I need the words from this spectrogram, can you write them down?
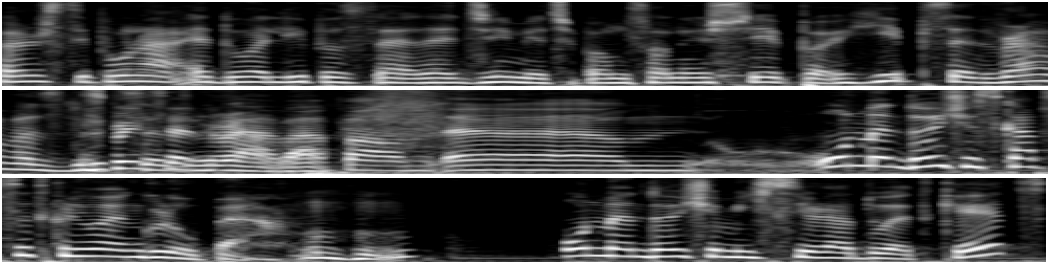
është si puna e Dua Lipës dhe dhe Xhimit që po mësonin shqip, hip se të vrava, zbrit se të vrava. Po. Ëm unë mendoj që s'ka pse të krijohen grupe. Mhm. Mm unë mendoj që miqësira duhet të ketë.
